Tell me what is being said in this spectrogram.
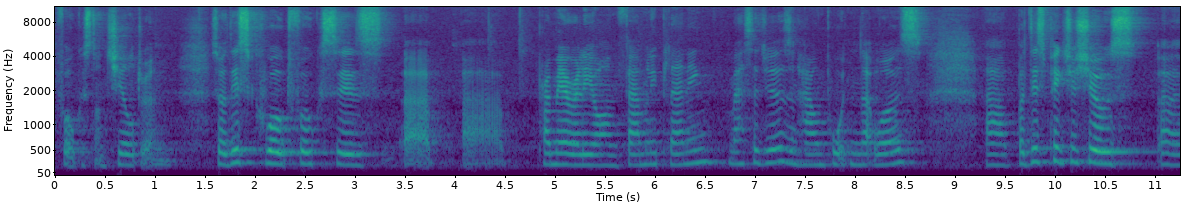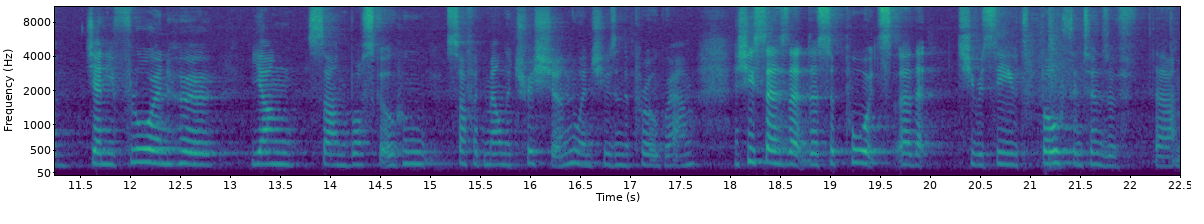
focused on children. So this quote focuses uh, uh, primarily on family planning messages and how important that was. Uh, but this picture shows uh, Jenny Floor and her young son Bosco who suffered malnutrition when she was in the program. And she says that the support uh, that she received, both in terms of um,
